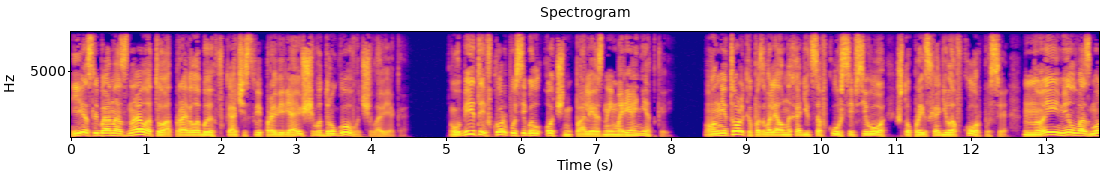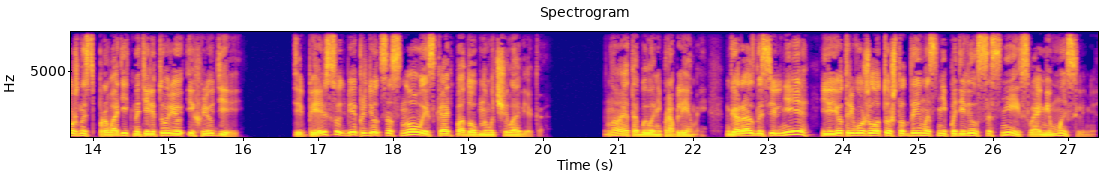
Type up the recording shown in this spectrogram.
Если бы она знала, то отправила бы в качестве проверяющего другого человека. Убитый в корпусе был очень полезной марионеткой. Он не только позволял находиться в курсе всего, что происходило в корпусе, но и имел возможность проводить на территорию их людей. Теперь судьбе придется снова искать подобного человека. Но это было не проблемой. Гораздо сильнее ее тревожило то, что Демос не поделился с ней своими мыслями.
